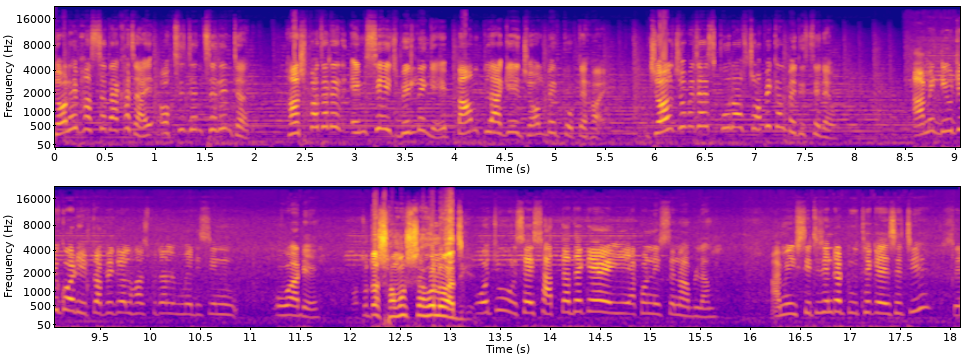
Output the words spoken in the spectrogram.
জলে ভাসতে দেখা যায় অক্সিজেন সিলিন্ডার। হাসপাতালের এমসিএইচ বিল্ডিং এ পাম্প লাগিয়ে জল বের করতে হয়। জল জমে যায় স্কুল অফ ট্রপিক্যাল মেডিসিনেও। আমি ডিউটি করি ট্রপিক্যাল হসপিটাল মেডিসিন ওয়ার্ডে। কতটা সমস্যা হলো আজকে? প্রচুর সেই সাতটা থেকে এই এখন এসে নামলাম। আমি সিটি সেন্টার টু থেকে এসেছি সে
